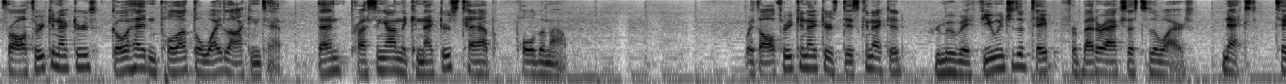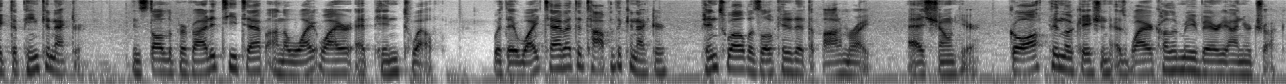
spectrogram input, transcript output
For all three connectors, go ahead and pull out the white locking tab. Then, pressing on the connectors tab, pull them out. With all three connectors disconnected, Remove a few inches of tape for better access to the wires. Next, take the pink connector. Install the provided T-tap on the white wire at pin 12. With a white tab at the top of the connector, pin 12 is located at the bottom right, as shown here. Go off pin location as wire color may vary on your truck.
